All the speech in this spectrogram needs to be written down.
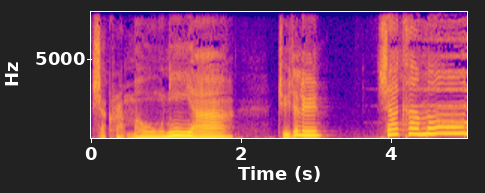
Chakramonia. Tschüdelü. Chakramonia.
